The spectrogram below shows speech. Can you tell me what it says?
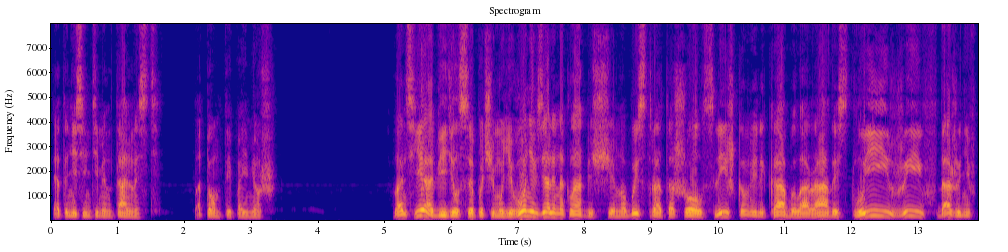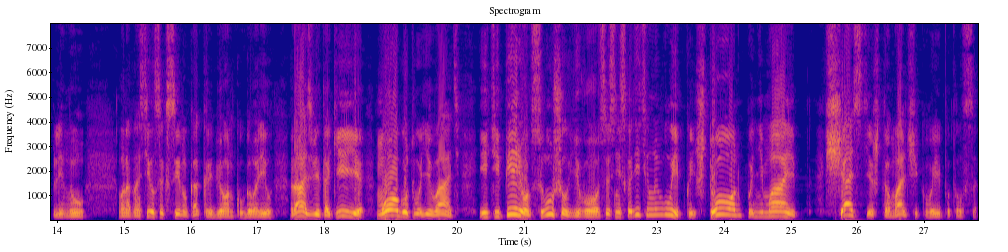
Это не сентиментальность, потом ты поймешь. Лансье обиделся, почему его не взяли на кладбище, но быстро отошел. Слишком велика была радость. Луи жив, даже не в плену. Он относился к сыну как к ребенку, говорил, «Разве такие могут воевать?» И теперь он слушал его со снисходительной улыбкой. Что он понимает? Счастье, что мальчик выпутался.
